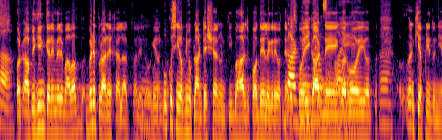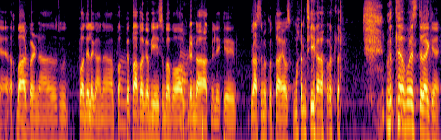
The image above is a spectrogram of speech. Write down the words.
हाँ, और आप यकीन करें मेरे माँ बाप बड़े पुराने ख्याल वाले लोग हैं। वो कुछ नहीं अपनी वो प्लांटेशन उनकी बाहर जो पौधे लग रहे होते हैं बस वही गार्डनिंग और वही और उनकी अपनी दुनिया है। अखबार पढ़ना पौधे लगाना पापा कभी यही सुबह वॉक डंडा हाथ में लेके रास्ते में कुत्ता आया उसको मार दिया मतलब। मतलब वो इस तरह के हैं।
